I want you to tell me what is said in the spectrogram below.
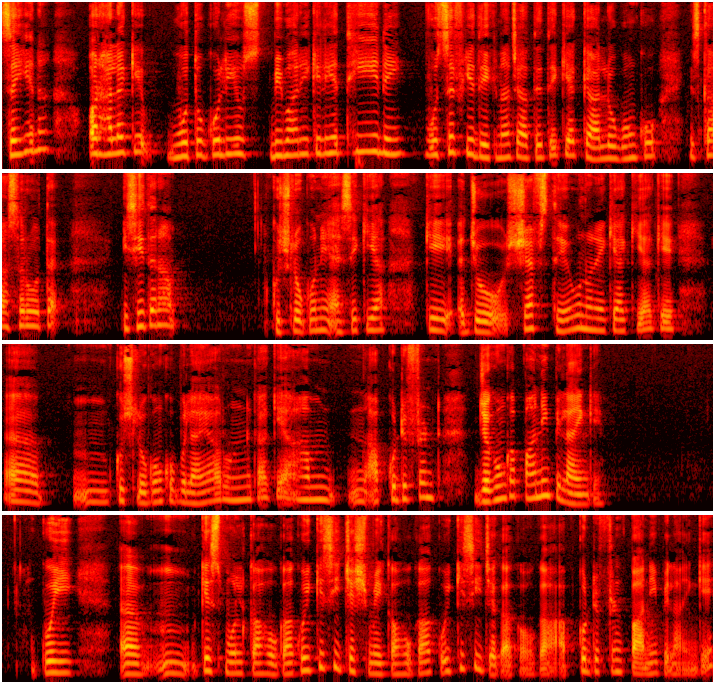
صحیح ہے نا؟ اور حالانکہ وہ تو گولی اس بیماری کے لیے تھی ہی نہیں۔ وہ صرف یہ دیکھنا چاہتے تھے کہ کیا لوگوں کو اس کا اثر ہوتا ہے۔ اسی طرح کچھ لوگوں نے ایسے کیا کہ جو شیفس تھے، انہوں نے کیا کیا کہ کچھ لوگوں کو بلایا اور انہوں نے کہا کہ ہم آپ کو ڈفرینٹ جگہوں کا پانی پلائیں گے۔ کوئی کس ملک کا ہوگا، کوئی کسی چشمے کا ہوگا، کوئی کسی جگہ کا ہوگا، آپ کو ڈفرینٹ پانی پلائیں گے۔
